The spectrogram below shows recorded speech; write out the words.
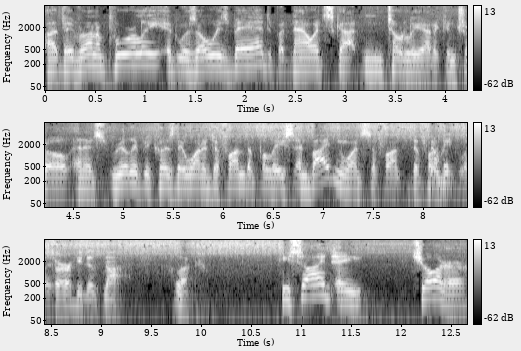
Uh, they've run them poorly. It was always bad, but now it's gotten totally out of control. And it's really because they want to defund the police, and Biden wants to fund, defund no, the police. Sir, he does not. Look, he signed a charter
